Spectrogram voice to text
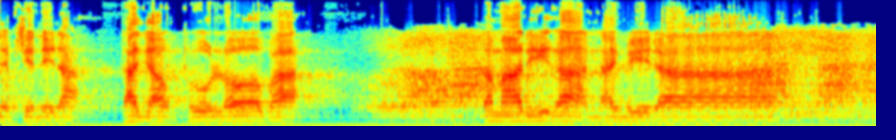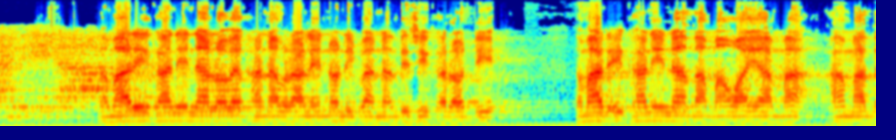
နဲ့ဖြစ်နေတာဒါဒါကြောင့်ထိုလောဘသမာဓိကနိုင်ပေတာသမာဓိခန္ဓိနာလောဘခန္ဓာပရာလေနောနိဗ္ဗာန်သစ္စိကရောတိ သမာဓိခန္ဓိနာသမဝါယာမအာမတ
